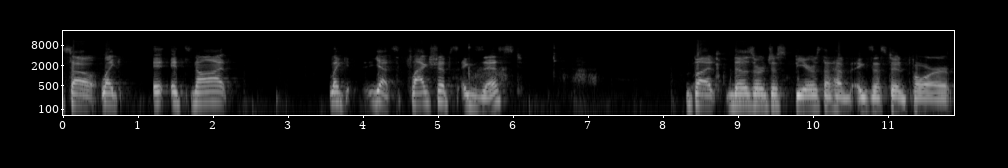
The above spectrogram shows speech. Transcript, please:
So, like, it, it's not like yes, flagships exist, but those are just beers that have existed for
